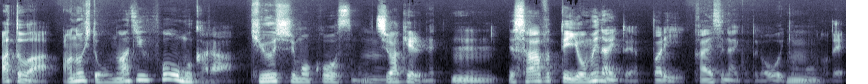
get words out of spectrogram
あとは、あの人同じフォームから球種もコースも打ち分けるね。うん。で、サーブって読めないとやっぱり返せないことが多いと思うので、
